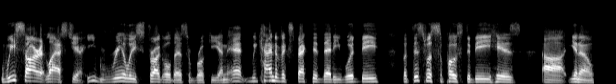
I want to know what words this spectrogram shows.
we saw it last year. He really struggled as a rookie and and we kind of expected that he would be but this was supposed to be his uh you know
